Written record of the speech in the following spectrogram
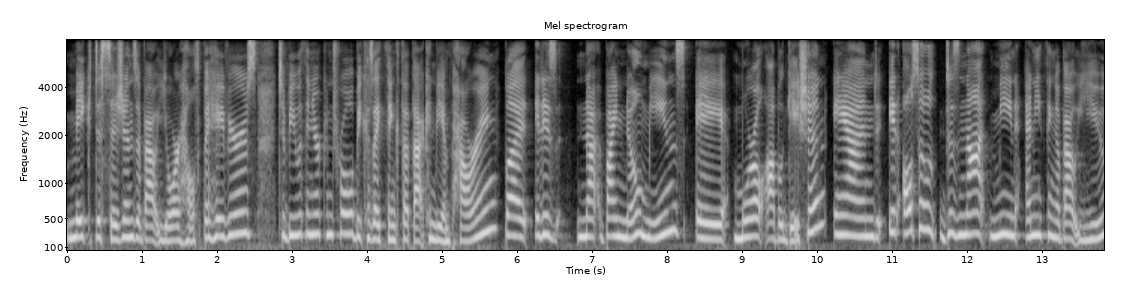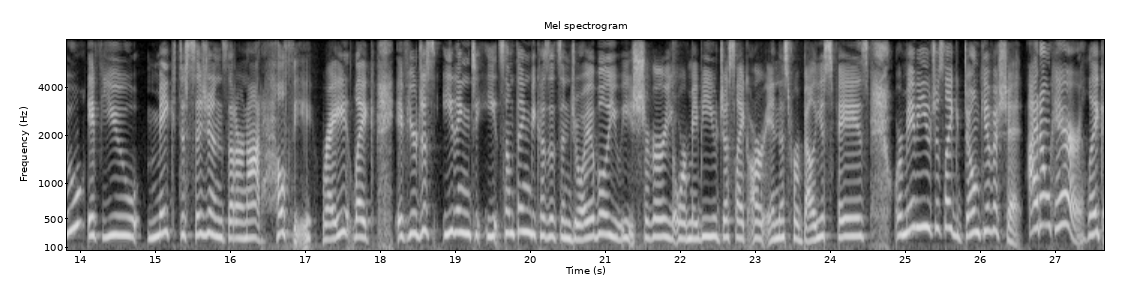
make decisions about your health behaviors to be within your control because I think that that can be empowering, but it is not by no means a moral obligation. And it also does not mean anything about you if you make decisions that are not healthy right? Like if you're just eating to eat something because it's enjoyable you eat sugar or maybe you just like are in this rebellious phase or maybe you just like don't give a shit. I don't care. Like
